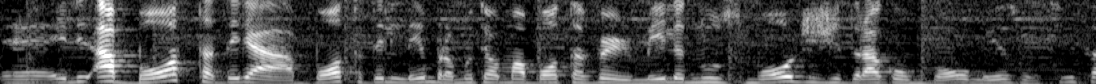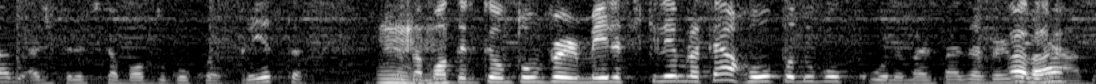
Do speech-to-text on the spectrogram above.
É, ele, a bota dele, a bota dele lembra muito, é uma bota vermelha nos moldes de Dragon Ball mesmo, assim, sabe? A diferença é que a bota do Goku é preta, uhum. mas a uhum. bota dele tem um tom vermelho, assim, que lembra até a roupa do Goku, né? Mas mais avermelhada. Caraca.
